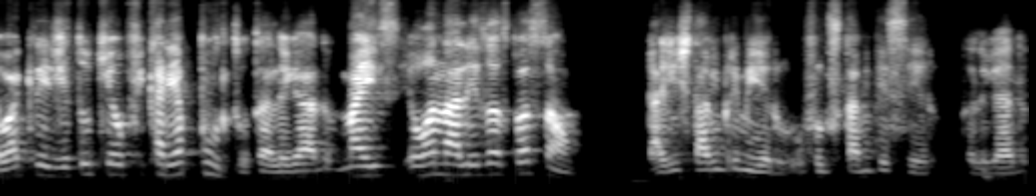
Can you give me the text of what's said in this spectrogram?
eu acredito que eu ficaria puto, tá ligado? Mas eu analiso a situação. A gente estava em primeiro, o Fluxo estava em terceiro, tá ligado?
